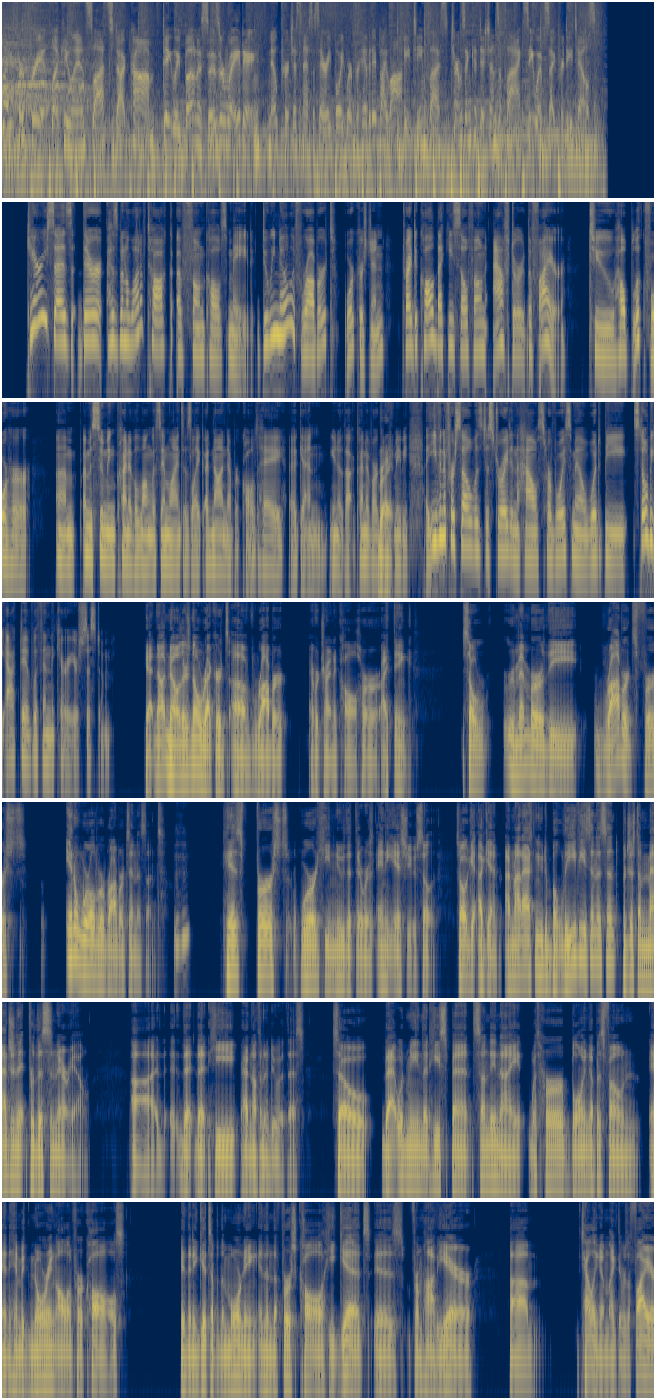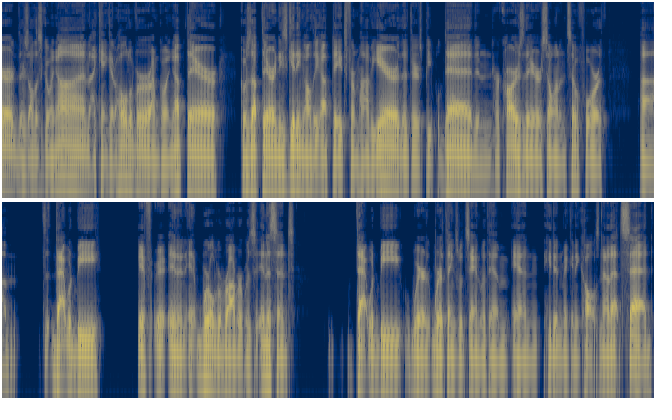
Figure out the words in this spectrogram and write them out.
Play for free at LuckyLandSlots.com. Daily bonuses are waiting. No purchase necessary. Void where prohibited by law. 18 plus. Terms and conditions apply. See website for details. Carrie says there has been a lot of talk of phone calls made. Do we know if Robert or Christian tried to call Becky's cell phone after the fire to help look for her? Um, I'm assuming kind of along the same lines as like Adnan never called Hae again, you know, that kind of argument Right. maybe. Uh, even if her cell was destroyed in the house, her voicemail would be still be active within the carrier system. Yeah, no, no, there's no records of Robert ever trying to call her. I think so. Remember the Robert's first in a world where Robert's innocent. Mhm. His first word he knew that there was any issue. So, so again, I'm not asking you to believe he's innocent, but just imagine it for this scenario uh, that that he had nothing to do with this. So that would mean that he spent Sunday night with her blowing up his phone and him ignoring all of her calls. And then he gets up in the morning and then the first call he gets is from javier um, telling him like there was a fire. There's all this going on. I can't get a hold of her. I'm going up there. Goes up there and he's getting all the updates from javier that there's people dead and her car's there so on and so forth. Um, th- that would be if in a world where robert was innocent that would be where where things would stand with him and he didn't make any calls now that said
